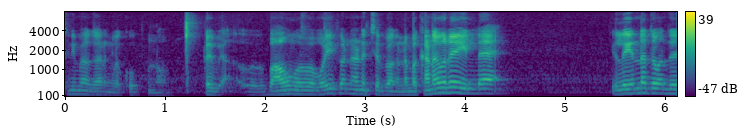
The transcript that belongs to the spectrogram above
சினிமாக்காரங்களை கூப்பிடணும். இப்போ அவங்க ஒய்ஃப் என்ன நினச்சிருப்பாங்க. நம்ம கணவரே இல்லை. இதில் என்னத்தை வந்து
